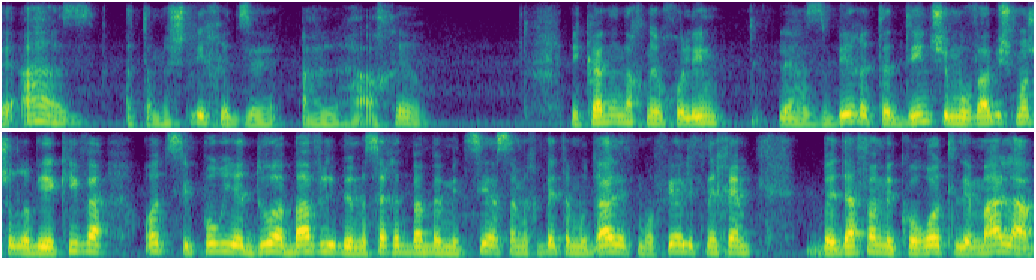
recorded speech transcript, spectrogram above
ואז אתה משליך את זה על האחר. מכאן אנחנו יכולים להסביר את הדין שמובא בשמו של רבי עקיבא, עוד סיפור ידוע בבלי במסכת בבא מציע, ס"ב עמוד א', מופיע לפניכם בדף המקורות למעלה,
